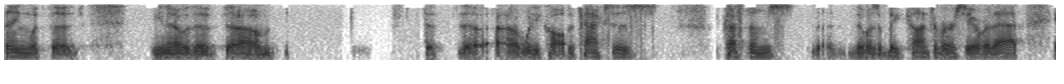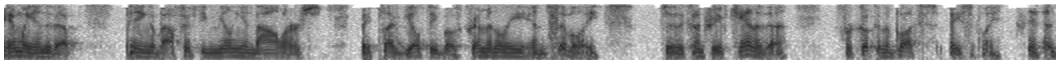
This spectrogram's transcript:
thing with the, you know, the um, the the uh, what do you call it, the taxes, customs. There was a big controversy over that, and we ended up paying about fifty million dollars. They pled guilty both criminally and civilly to the country of Canada for cooking the books, basically. and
